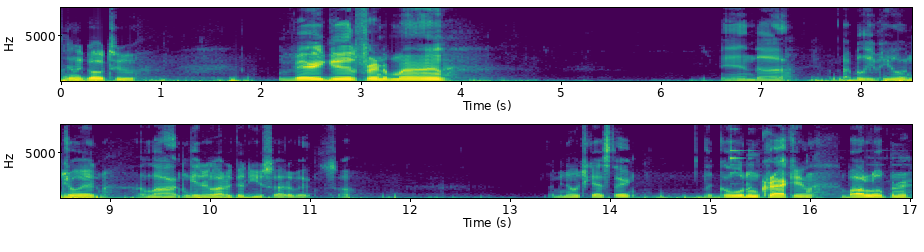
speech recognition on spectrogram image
Is gonna go to a very good friend of mine, and uh, I believe he'll enjoy it a lot and get a lot of good use out of it. So, let me know what you guys think. The Golden Kraken bottle opener.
